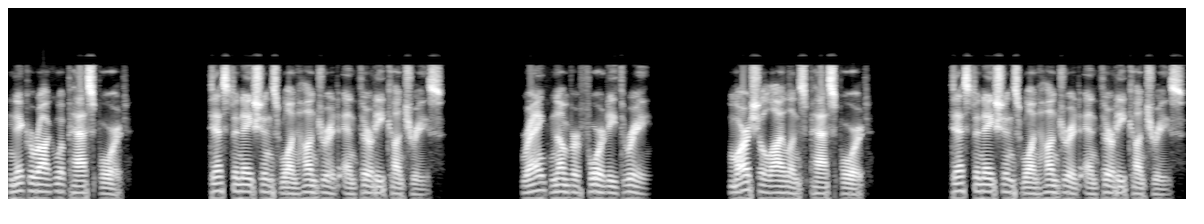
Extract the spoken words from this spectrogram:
Nicaragua passport. Destinations 130 countries. Rank number 43. Marshall Islands passport. Destinations 130 countries.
